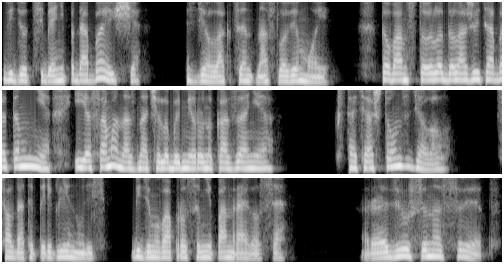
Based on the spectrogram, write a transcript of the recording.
ведет себя неподобающе», — сделал акцент на слове «мой», то вам стоило доложить об этом мне, и я сама назначила бы меру наказания. Кстати, а что он сделал?» Солдаты переглянулись. Видимо, вопрос им не понравился. «Родился на свет»,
